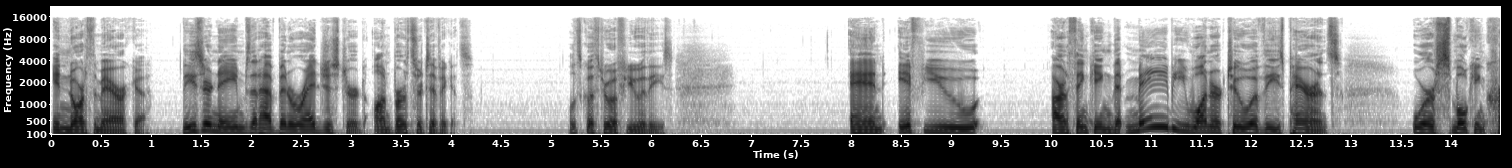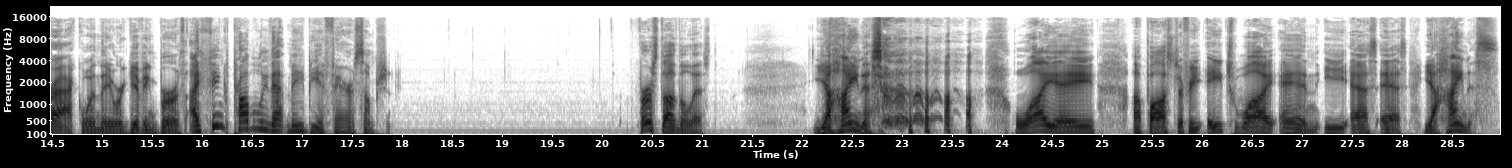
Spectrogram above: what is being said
in North America. These are names that have been registered on birth certificates. Let's go through a few of these. And if you are thinking that maybe one or two of these parents were smoking crack when they were giving birth, I think probably that may be a fair assumption. First on the list, your Highness. Y A apostrophe H Y N E S S. Your Highness.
